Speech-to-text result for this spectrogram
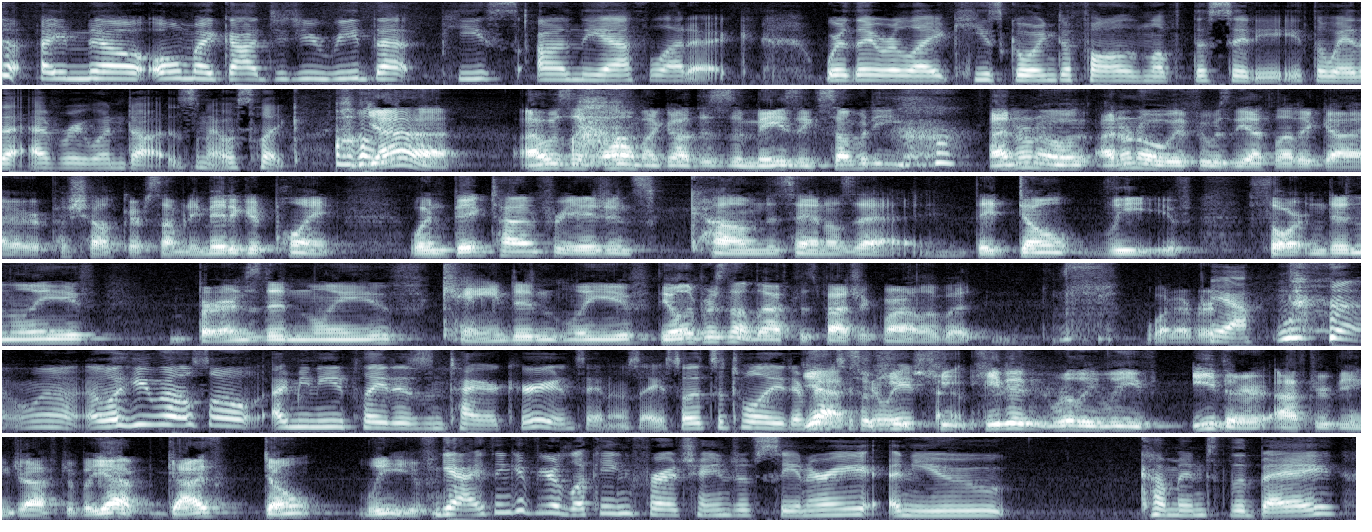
I know. Oh my god, did you read that piece on the Athletic where they were like, he's going to fall in love with the city the way that everyone does, and I was like, oh, yeah. I was like, oh my god, this is amazing. Somebody, I don't know, I don't know if it was the athletic guy or Pashelka or somebody made a good point. When big time free agents come to San Jose, they don't leave. Thornton didn't leave. Burns didn't leave. Kane didn't leave. The only person that left was Patrick Marleau, but whatever. yeah. well, he also, I mean, he played his entire career in San Jose, so it's a totally different Yeah, so he, he, he didn't really leave either after being drafted. But yeah, guys don't leave. Yeah, I think if you're looking for a change of scenery and you come into the bay,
